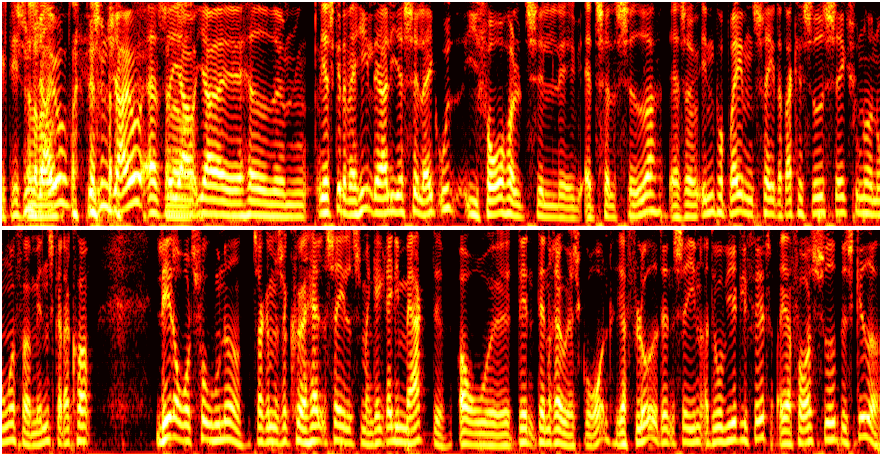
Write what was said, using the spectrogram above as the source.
Ja, det synes Eller jeg hvad? jo. Det synes jeg jo. Altså, jeg, jeg øh, havde... Øh, jeg skal da være helt ærlig, jeg sælger ikke ud i forhold til øh, antal sæder. Altså, inde på Bremen Teater, der kan sidde 640 mennesker, der kom. Lidt over 200, så kan man så køre halv sal, så man kan ikke rigtig mærke det. Og øh, den, den rev jeg sgu rundt. Jeg flåede den scene, og det var virkelig fedt. Og jeg får også søde beskeder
